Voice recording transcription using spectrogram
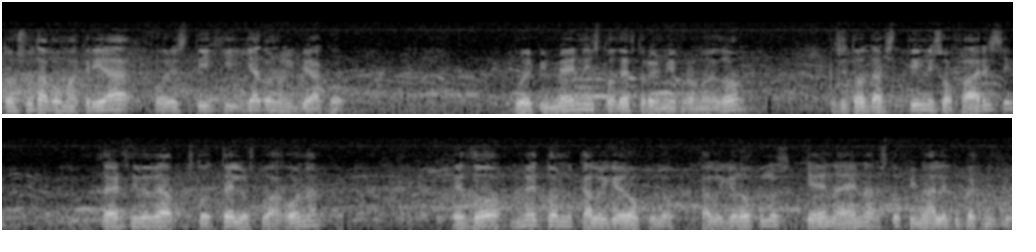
Το σούτ από μακριά χωρίς τύχη για τον Ολυμπιακό. Που επιμένει στο δεύτερο ημίχρονο εδώ, ζητώντας την ισοφάριση. Θα έρθει βέβαια στο τέλος του αγώνα, εδώ με τον Καλογερόπουλο. Καλογερόπουλος και 1-1 στο φινάλε του παιχνιδιού.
